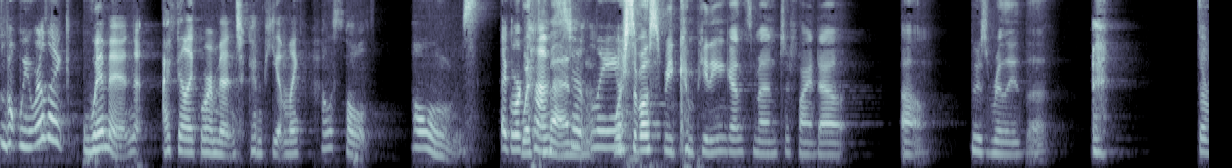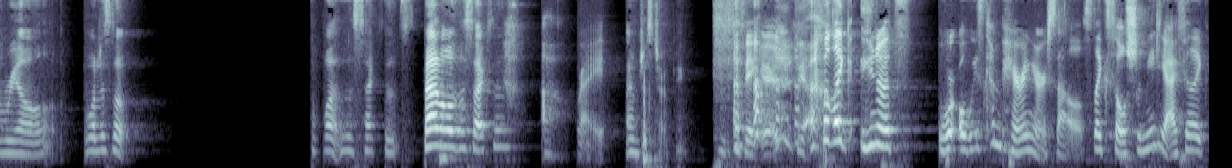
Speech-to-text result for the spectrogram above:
but we were like women i feel like we're meant to compete in like household homes. Like we're constantly men. we're supposed to be competing against men to find out um who's really the the real what is the what the sexes battle of the sexes? Oh right. I'm just joking. I figured. Yeah. but like you know it's we're always comparing ourselves like social media i feel like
